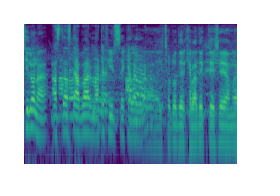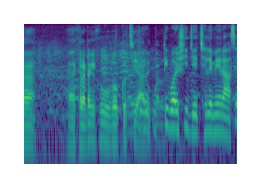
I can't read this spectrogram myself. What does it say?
ছিল না আস্তে আস্তে আবার মাঠে ফিরছে খেলাগুলো। এই ছোটদের খেলা দেখতে এসে আমরা খেলাটাকে খুব উপভোগ করছি আর উঠতি বয়সী যে ছেলে মেয়েরা আছে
